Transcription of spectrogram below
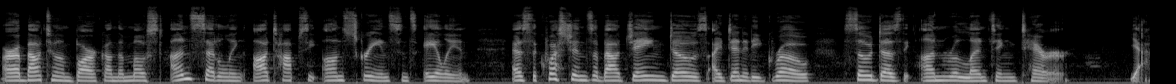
are about to embark on the most unsettling autopsy on screen since Alien. As the questions about Jane Doe's identity grow, so does the unrelenting terror. Yeah,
